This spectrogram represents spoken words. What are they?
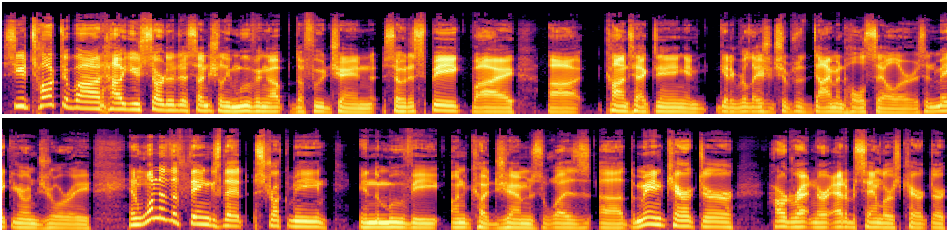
So you talked about how you started essentially moving up the food chain, so to speak, by uh, contacting and getting relationships with diamond wholesalers and making your own jewelry. And one of the things that struck me in the movie Uncut Gems was uh, the main character. Howard Ratner, Adam Sandler's character,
